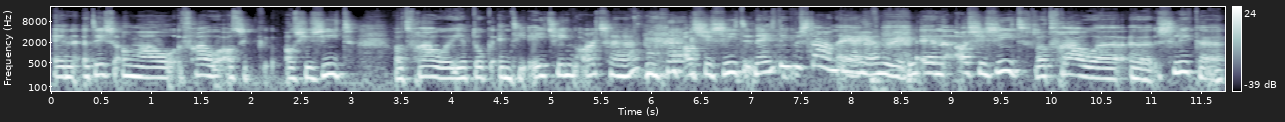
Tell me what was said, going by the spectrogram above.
En het is allemaal vrouwen, als, ik, als je ziet wat vrouwen. Je hebt ook anti-aging artsen, hè? Als je ziet. Nee, die bestaan echt. ja. En als je ziet wat vrouwen eh, slikken,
